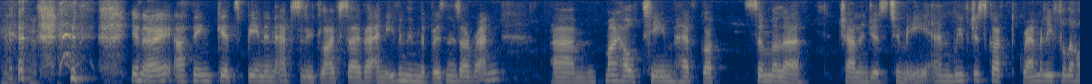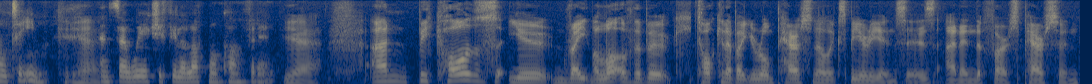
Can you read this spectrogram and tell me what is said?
you know, I think it's been an absolute lifesaver. And even in the business I run, um, my whole team have got similar challenges to me, and we've just got Grammarly for the whole team. Yeah. And so we actually feel a lot more confident. Yeah. And because you write a lot of the book talking about your own personal experiences and in the first person,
